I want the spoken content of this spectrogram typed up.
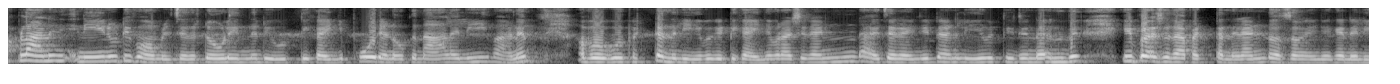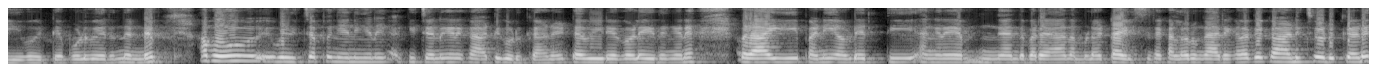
അപ്പോഴാണ് നീനൂട്ടി ഫോൺ വിളിച്ചത്. ടോൾ ഇന്ന് ഡ്യൂട്ടി കഴിഞ്ഞ് പോരാണ്. നമുക്ക് നാളെ ലീവാണ്. അപ്പോൾ പെട്ടെന്ന് ലീവ് കിട്ടി. കഴിഞ്ഞ പ്രാവശ്യം രണ്ടാഴ്ച കഴിഞ്ഞിട്ടാണ് ലീവ് കിട്ടിയിട്ടുണ്ടായിരുന്നത്. ഈ പ്രാവശ്യം പെട്ടെന്ന് രണ്ട് ദിവസം കഴിഞ്ഞൊക്കെ എന്റെ ലീവ് കിട്ടിയപ്പോൾ വരുന്നുണ്ട്. അപ്പോൾ വിളിച്ചപ്പോൾ ഞാനിങ്ങനെ കിച്ചണിൽ ഇങ്ങനെ കാട്ടി കൊടുക്കുകയാണ് കേട്ടോ. വീഡിയോ കോൾ ചെയ്തിങ്ങനെ അതാ ഈ പണി അവിടെ എത്തി. അങ്ങനെ എന്താ പറയുക നമ്മൾ ടൈൽസിന്റെ കളറും കാര്യങ്ങളൊക്കെ കാണിച്ചു കൊടുക്കുകയാണ്.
